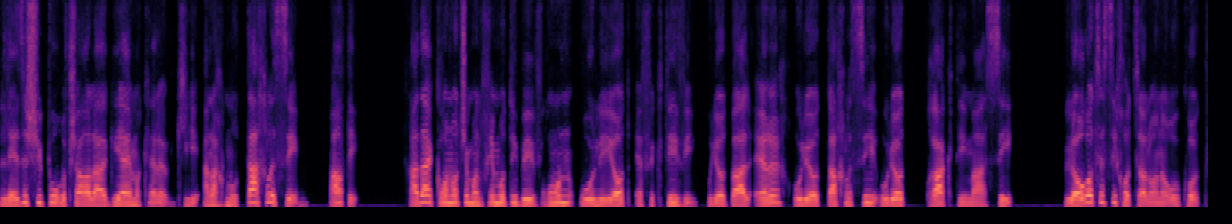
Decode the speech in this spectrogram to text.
לאיזה שיפור אפשר להגיע עם הכלב. כי אנחנו תכלסים, אמרתי, אחד העקרונות שמנחים אותי באבחון הוא להיות אפקטיבי, הוא להיות בעל ערך, הוא להיות תכלסי, הוא להיות פרקטי, מעשי. לא רוצה שיחות סלון ארוכות.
